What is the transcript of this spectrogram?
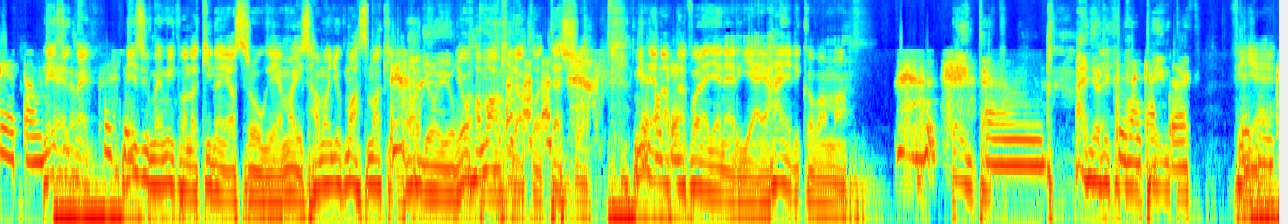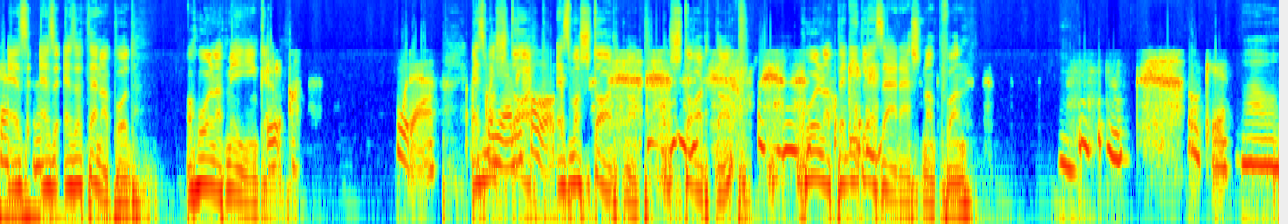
Értem. Nézzük meg, Köszi. nézzük meg, mit mond a kínai asztrógia ma is. Ha mondjuk ma, ma ki... Nagyon jó. Jó, ha ma kirakod, tessék. Minden Oké. napnak van egy energiája. Hányadika van ma? péntek. Um, Hányadik van 12. péntek? Figyelj, 12. ez, ez, ez a te napod. A holnap még inkább. é- Urá, Ez ma, start, fogok? ez ma start nap. Start nap. Holnap pedig lezárás nap van. Oké. Wow.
